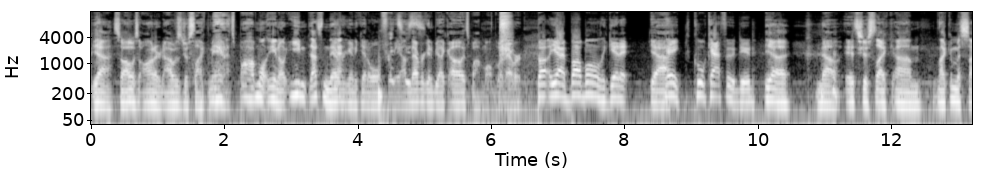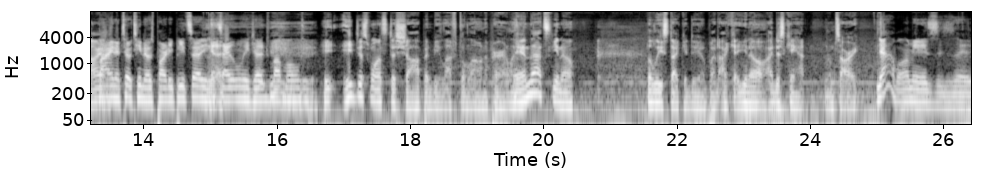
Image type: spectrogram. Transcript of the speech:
yeah. So I was honored. I was just like, man, it's Bob Mould. You know, you, that's never Yeah. going to get old for me. I'm never going to be like, oh, it's Bob Mould, whatever. But yeah, Bob Mould, get it. Yeah, Hey, cool cat food, dude. yeah. No, it's just like um like a messiah. Buying a Totino's party pizza, you can silently judge Bob Mould. He he just wants to shop and be left alone, apparently, and that's you know the least I could do. But I can, you know, I just can't. I'm sorry. Yeah, well, I mean, he's, he's uh,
